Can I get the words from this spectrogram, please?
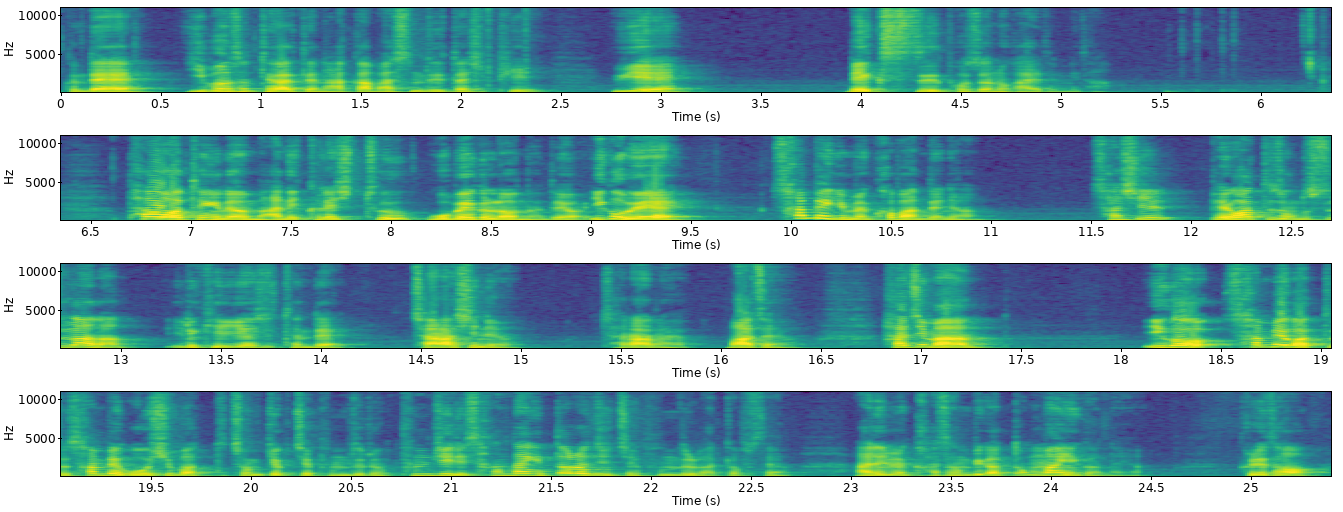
근데 2번 선택할 때는 아까 말씀드렸다시피 위에 MAX 버전으로 가야 됩니다. 파워 같은 경우는 마닉 Classic2 500을 넣었는데요. 이거 왜 300이면 커버 안 되냐? 사실 100W 정도 쓸라나? 이렇게 얘기하실 텐데 잘 하시네요. 잘 알아요. 맞아요. 하지만 이거 300W, 350W 정격 제품들은 품질이 상당히 떨어진 제품들밖에 없어요. 아니면 가성비가 똥망이거나요 그래서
